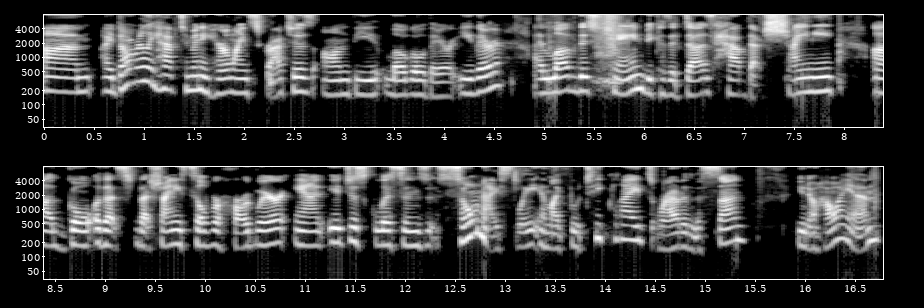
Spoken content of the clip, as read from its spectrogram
Um, I don't really have too many hairline scratches on the logo there either. I love this chain because it does have that shiny uh, gold, that's that shiny silver hardware, and it just glistens so nicely in like boutique lights or out in the sun. You know how I am.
